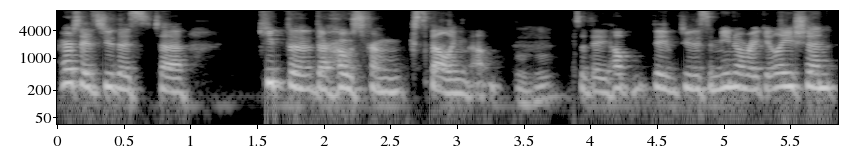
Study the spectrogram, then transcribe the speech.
parasites do this to keep the, their host from expelling them. Mm-hmm. So they help, they do this immunoregulation.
